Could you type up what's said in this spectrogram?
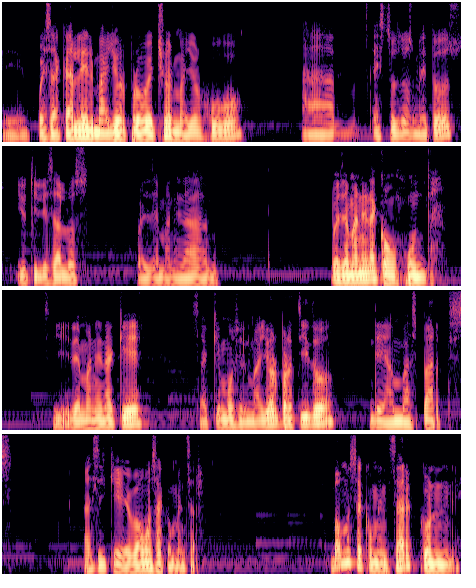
eh, pues sacarle el mayor provecho, el mayor jugo a estos dos métodos y utilizarlos pues de manera pues de manera conjunta. ¿sí? De manera que saquemos el mayor partido de ambas partes. Así que vamos a comenzar. Vamos a comenzar con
